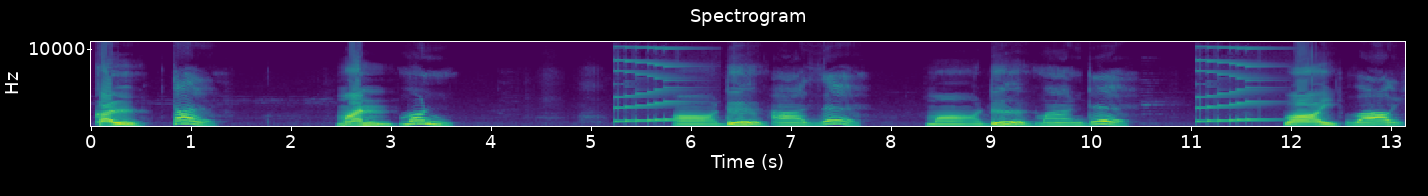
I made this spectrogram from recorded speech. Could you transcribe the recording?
கல். தல் மண். முன் ஆடு. ஆது மாடு. மாண்டு வாய். வாய்.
